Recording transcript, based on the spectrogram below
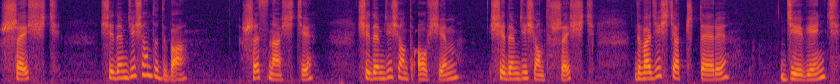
6, 72, 16, 78, 76, 24, 9,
